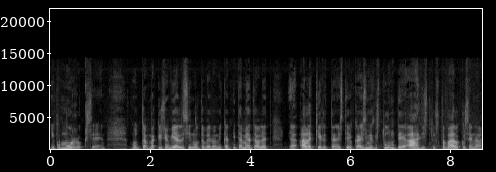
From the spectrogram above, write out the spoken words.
niin kuin murrokseen. Mutta mä kysyn vielä sinulta, Veronika, että mitä mieltä olet allekirjoittaneesta, joka esimerkiksi tuntee ahdistusta valkoisena,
